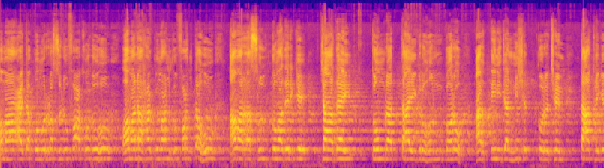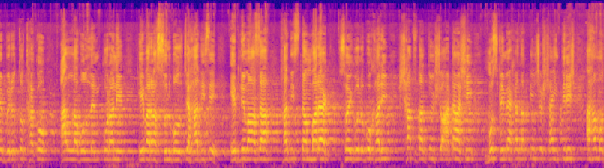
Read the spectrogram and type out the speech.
অমা আতাকুমুর রাসূলু ফাখুযুহু, ওমা নাহাকুম আনহু ফান্তাহু। আমার রাসূল তোমাদেরকে যা দেয় তোমরা তাই গ্রহণ করো। আর তিনি যা নিষেধ করেছেন তা থেকে বিরত থাকো। আল্লাহ বললেন কোরআনে, এবার রাসূল বলছে হাদিসে এবনে মাজা, হাদিস নাম্বার এক সৈগুল বুখারি, সাত হাজার দুইশো আটাশি, মুসলিম এক হাজার তিনশো সাঁত্রিশ আহমদ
